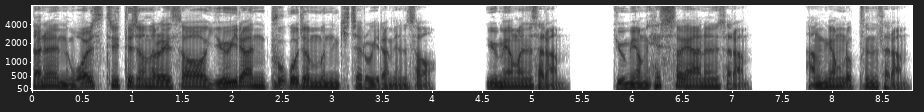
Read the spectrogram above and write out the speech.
나는 월스트리트 저널에서 유일한 부고 전문 기자로 일하면서 유명한 사람, 유명했어야 하는 사람, 악명 높은 사람,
